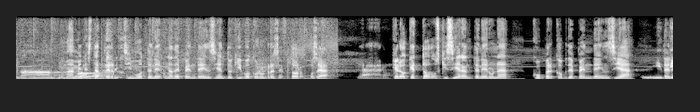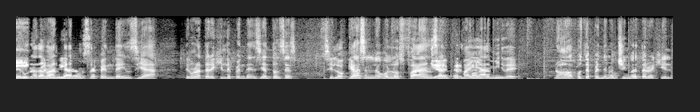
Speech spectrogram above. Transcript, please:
No, no, No mames, no. está perrísimo tener una dependencia en tu equipo con un receptor. O sea, Claro. creo que todos quisieran tener una Cooper Cup dependencia, Y tener Dick, una Davante. Adams dependencia, tener una Tyreek Hill dependencia. Entonces, si lo que No. hacen luego los fans ante. Miami de no, pues dependen un chingo de Tyreek Hill,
